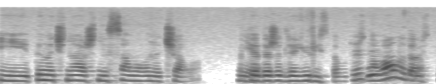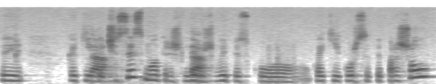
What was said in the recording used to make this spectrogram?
И ты начинаешь не с самого начала. Это я Нет. даже для юриста вот узнавала, да. то есть ты какие-то Да. часы смотришь, Да. берешь выписку, какие курсы ты прошел,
